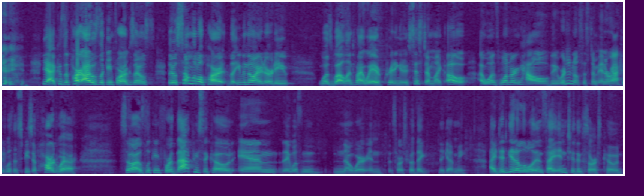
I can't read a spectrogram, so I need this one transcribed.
yeah, because the part I was looking for, because I was there was some little part that even though I had already was well into my way of creating a new system, like, oh, I was wondering how the original system interacted with this piece of hardware. So I was looking for that piece of code, and it was nowhere in the source code they, they got me. I did get a little insight into the source code,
